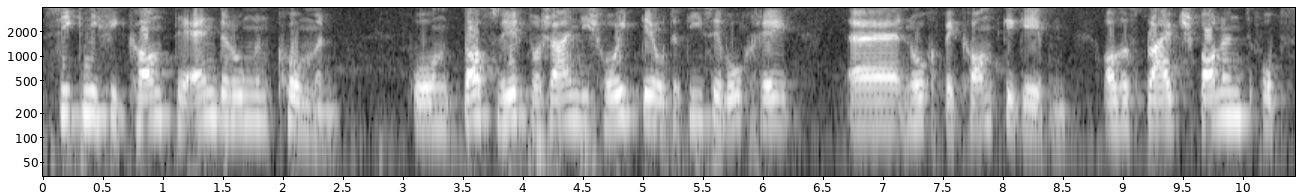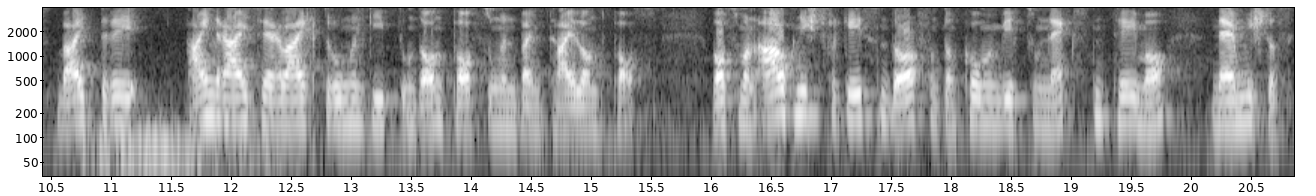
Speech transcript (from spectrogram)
signifikante Änderungen kommen. Und das wird wahrscheinlich heute oder diese Woche äh, noch bekannt gegeben. Also es bleibt spannend, ob es weitere Einreiseerleichterungen gibt und Anpassungen beim Thailand-Pass. Was man auch nicht vergessen darf, und dann kommen wir zum nächsten Thema, nämlich das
